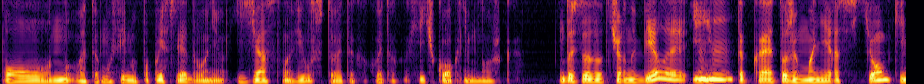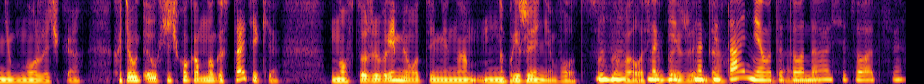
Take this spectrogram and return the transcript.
по ну, этому фильму по преследованию. Я словил, что это какой-то Хичкок немножко. Ну, то есть это черно-белое и угу. такая тоже манера съемки немножечко. Хотя у, у Хичкока много статики, но в то же время вот именно напряжение вот создавалось угу. напряжение. Нагнетание да. вот этого, да, да, ситуации.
